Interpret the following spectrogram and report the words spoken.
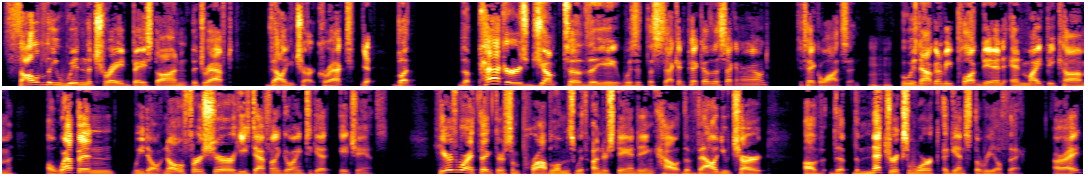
solidly win the trade based on the draft value chart, correct? Yep. But the Packers jump to the, was it the second pick of the second round? To take Watson, mm-hmm. who is now going to be plugged in and might become a weapon. We don't know for sure. He's definitely going to get a chance. Here's where I think there's some problems with understanding how the value chart of the, the metrics work against the real thing. All right?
